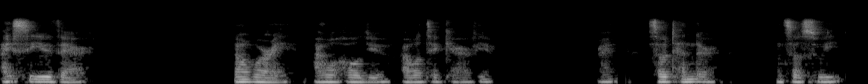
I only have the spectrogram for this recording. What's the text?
I see you there. Don't worry, I will hold you. I will take care of you." Right? So tender and so sweet.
